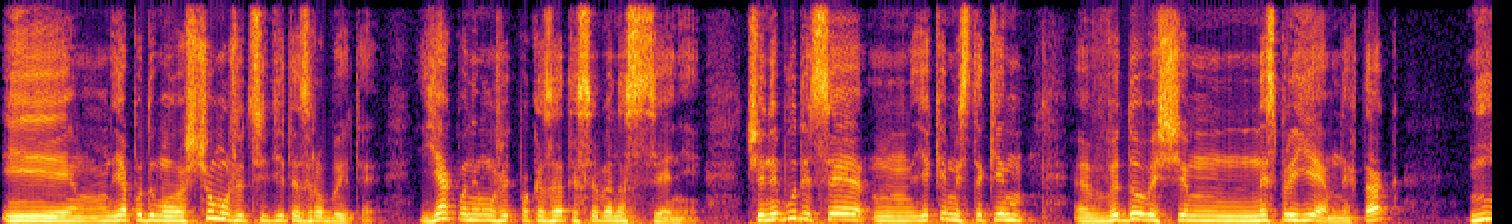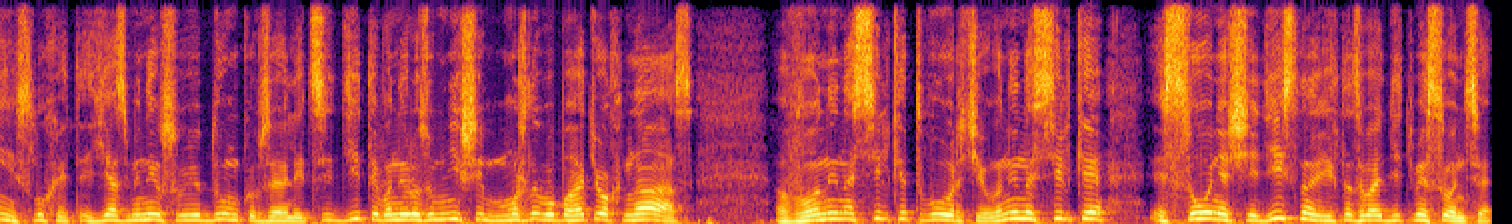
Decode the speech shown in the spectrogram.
І я подумав, що можуть ці діти зробити? Як вони можуть показати себе на сцені? Чи не буде це якимось таким е, видовищем несприємних, так? Ні, слухайте, я змінив свою думку взагалі. Ці діти, вони розумніші, можливо, багатьох нас. Вони настільки творчі, вони настільки сонячні, дійсно їх називають дітьми сонця.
